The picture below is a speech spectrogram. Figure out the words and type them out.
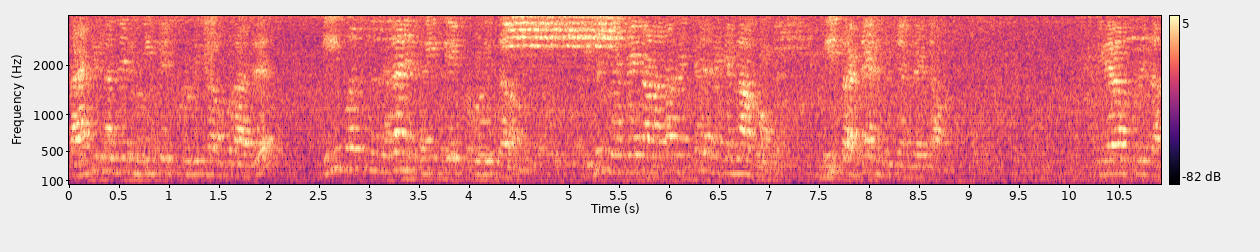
பேட்டரியிலேருந்து எனக்கு பிபிஎஸ் ப்ரொடியூஸ் ஆகக்கூடாது பீபர்ஸ்லேருந்து தான் எனக்கு பிபிஎஸ் ப்ரொடியூஸ் ஆகும் இது ஜென்ரேட் ஆனால் வெச்சு நெக்ஸ்ட் எனக்கு என்ன ஆகும் பீபேட்டே எனக்கு ஜென்ரேட் ஆகும் கிளியரா புரியுதா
